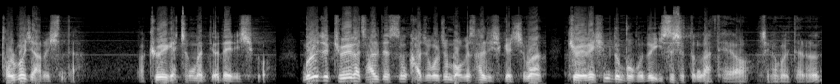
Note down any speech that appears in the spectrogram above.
돌보지 않으신다. 교회 개척만 뛰어다니시고. 물론 이제 교회가 잘 됐으면 가족을 좀 먹여 살리시겠지만 교회가 힘든 부분도 있으셨던 것 같아요. 제가 볼 때는.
